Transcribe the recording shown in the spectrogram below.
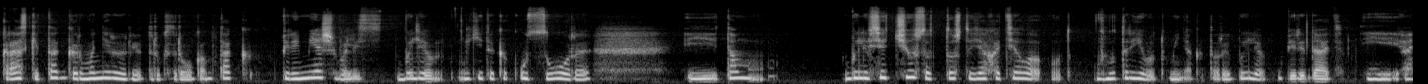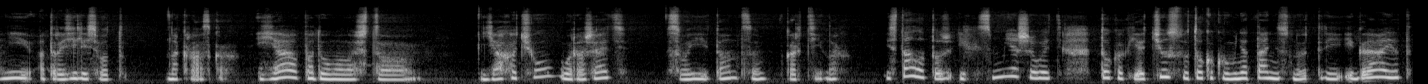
Краски так гармонировали друг с другом, так перемешивались, были какие-то как узоры. И там были все чувства, то, что я хотела вот внутри вот у меня, которые были, передать. И они отразились вот на красках. И я подумала, что я хочу выражать свои танцы в картинах. И стала тоже их смешивать, то, как я чувствую, то, как у меня танец внутри играет,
